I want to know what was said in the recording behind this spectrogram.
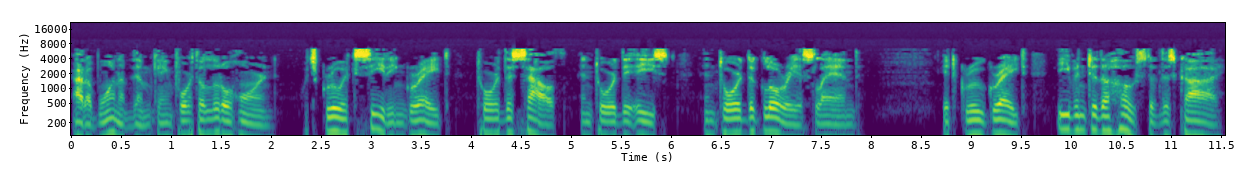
Out of one of them came forth a little horn, which grew exceeding great, toward the south, and toward the east, and toward the glorious land. It grew great, even to the host of the sky,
